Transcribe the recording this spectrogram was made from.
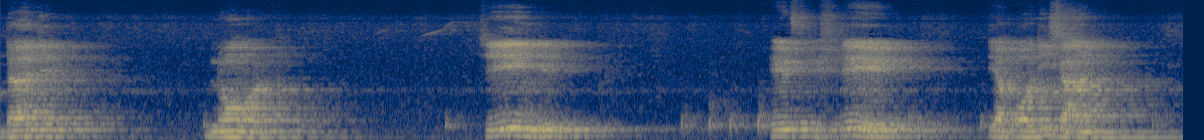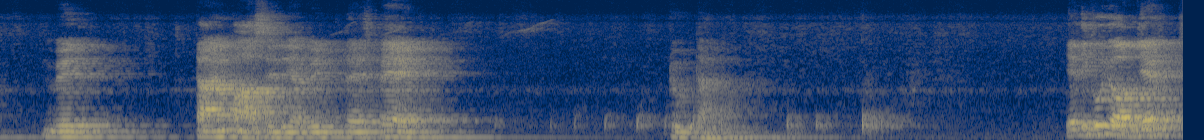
does not change its state या पोजिशन विद टाइम पास या विद रेस्पेक्ट time यदि कोई ऑब्जेक्ट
